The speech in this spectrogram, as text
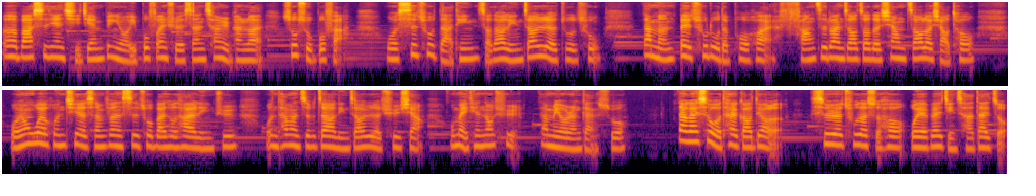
二二八事件期间，并有一部分学生参与叛乱，殊属不法。我四处打听，找到林朝日的住处。大门被粗鲁的破坏，房子乱糟糟的，像遭了小偷。我用未婚妻的身份四处拜托他的邻居，问他们知不知道林朝日的去向。我每天都去，但没有人敢说。大概是我太高调了。四月初的时候，我也被警察带走，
